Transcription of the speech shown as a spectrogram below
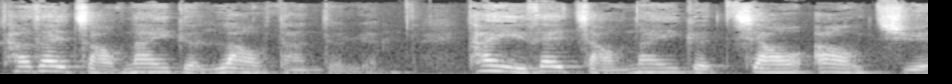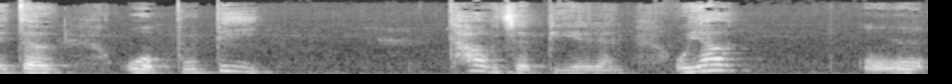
他在找那一个落单的人。他也在找那一个骄傲，觉得我不必靠着别人。我要我我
